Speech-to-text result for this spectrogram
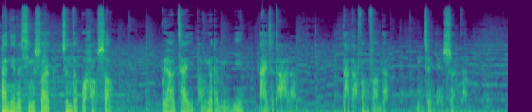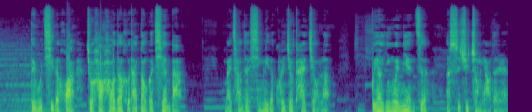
暗恋的心酸真的不好受，不要再以朋友的名义爱着他了，大大方方的，名正言顺的。对不起的话，就好好的和他道个歉吧。埋藏在心里的愧疚太久了，不要因为面子而失去重要的人。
